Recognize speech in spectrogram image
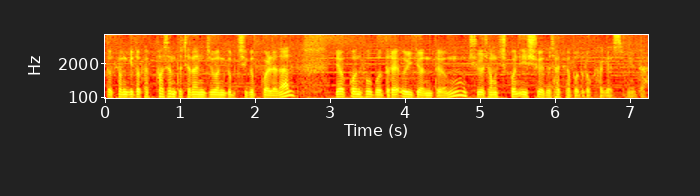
또 경기도 100% 재난지원금 지급 관련한 여권 후보들의 의견 등 주요 정치권 이슈에 대해 살펴보도록 하겠습니다.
